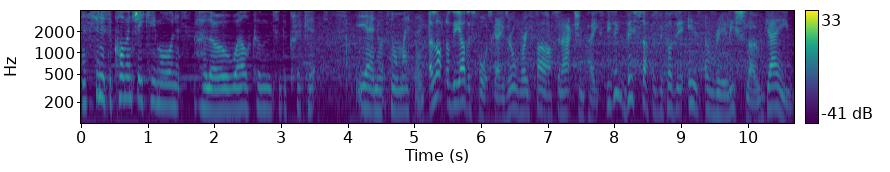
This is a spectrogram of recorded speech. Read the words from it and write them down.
As soon as the commentary came on, it's hello, welcome to the cricket. Yeah, no, it's not my thing. A lot of the other sports games are all very fast and action paced. Do you think this suffers because it is a really slow game?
